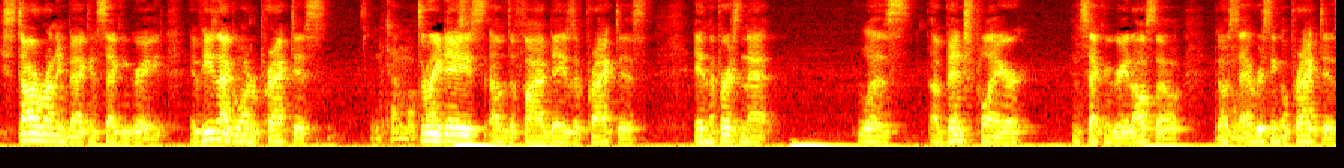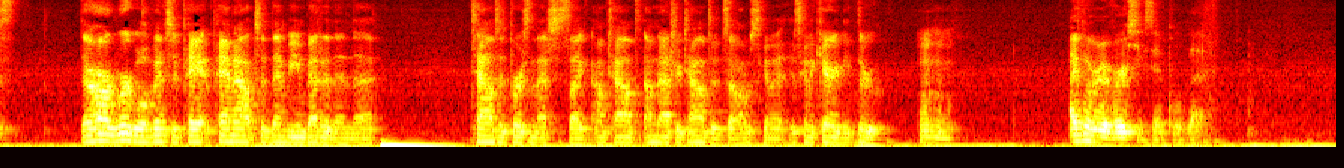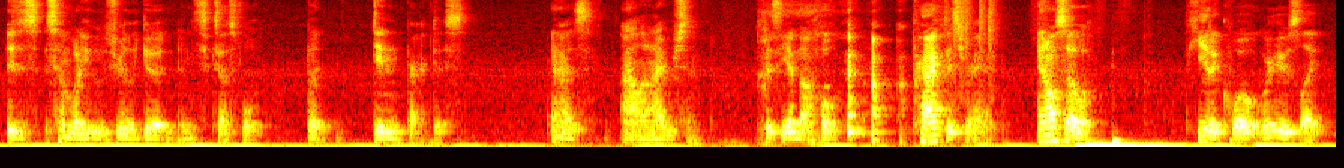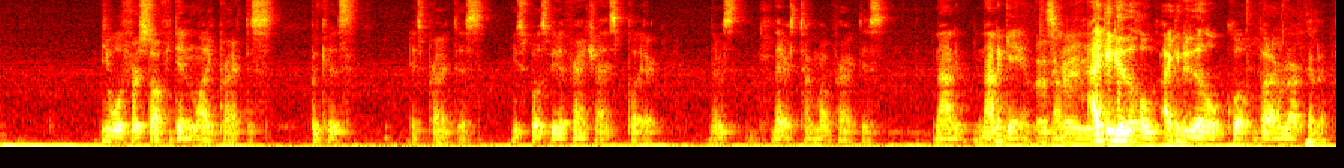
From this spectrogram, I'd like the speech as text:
star running back in second grade. If he's not going to practice I'm talking about three practice. days of the five days of practice, and the person that was a bench player in second grade also goes to Mhm. every single practice, their hard work will eventually pay, pan out to them being better than the talented person that's just like I'm talented, I'm naturally talented, so I'm just gonna it's gonna carry me through. Mm-hmm. I have a reverse example of that. Is somebody who's really good and successful, but didn't practice, and as Allen Iverson, because he had the whole practice rant. and also he had a quote where he was like, "He well, first off, he didn't like practice because it's practice. He's supposed to be the franchise player. There's there's talking about practice, not a, not a game. That's Not- crazy. I could do the whole I could do the whole quote, but I'm not gonna.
